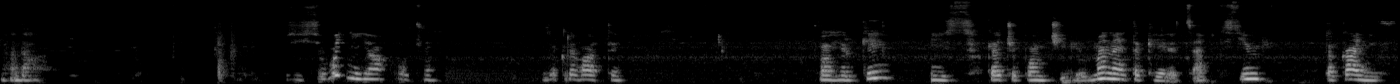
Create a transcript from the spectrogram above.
згадала. Сьогодні я хочу закривати огірки із кетчупом чилі. У мене такий рецепт: 7 стаканів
